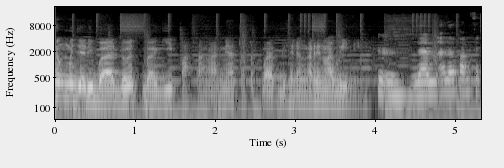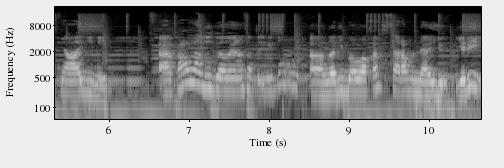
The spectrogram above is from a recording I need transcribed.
yang menjadi badut bagi pasangannya cocok banget bisa dengerin lagu ini. Dan ada fun fact-nya lagi nih Eh, kalau lagu galau yang satu ini tuh eh, nggak dibawakan secara mendayu jadi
